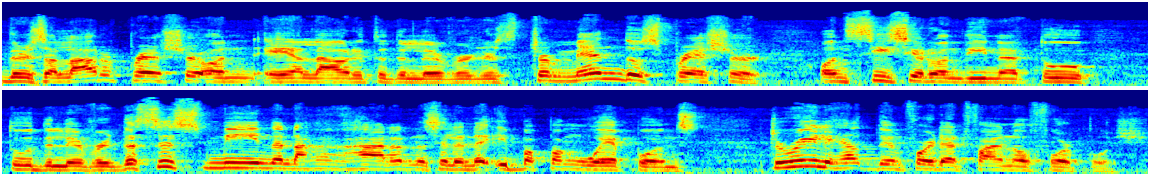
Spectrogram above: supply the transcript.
there's a lot of pressure on Ea Lauri to deliver. There's tremendous pressure on Cici Rondina to to deliver. Does this mean na nakakaharap na sila na iba pang weapons to really help them for that Final Four push?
